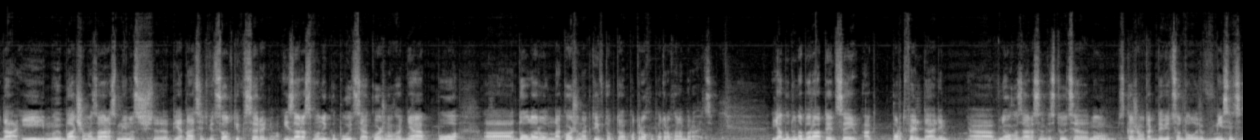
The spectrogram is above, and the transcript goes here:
да, І ми бачимо зараз мінус 15% в середньому. І зараз вони купуються кожного дня по а, долару на кожен актив, тобто потроху-потроху набирається. Я буду набирати цей портфель далі. В нього зараз інвестується, ну, скажімо так, 900 доларів в місяць.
